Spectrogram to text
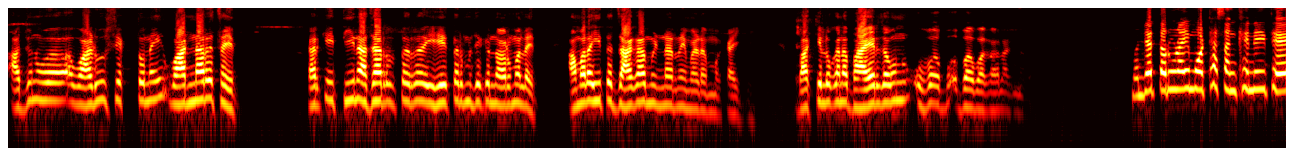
अजून व- वाढवू शकतो नाही वाढणारच आहेत. कारण की तीन हजार तर हे तर म्हणजे की नॉर्मल आहेत. आम्हाला इथं जागा मिळणार नाही मॅडम मग काय की बाकी लोकांना बाहेर जाऊन उभं बघावं लागणार आहे. म्हणजे तरुणाई मोठ्या संख्येने इथे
